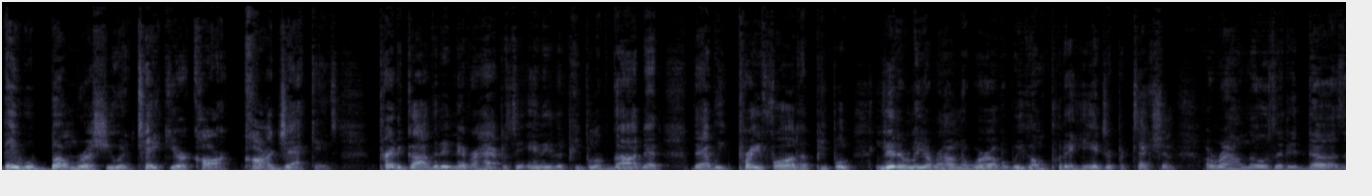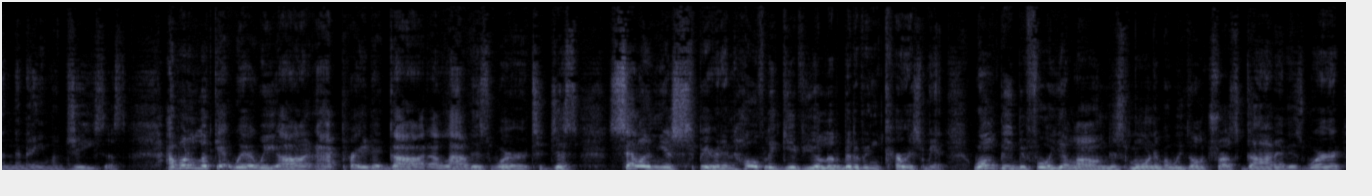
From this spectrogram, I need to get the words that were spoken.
they will bum rush you and take your car. Carjackings pray to God that it never happens to any of the people of God that that we pray for, the people literally around the world, but we're to put a hedge of protection around those that it does in the name of Jesus. I want to look at where we are, and I pray that God allow this word to just settle in your spirit and hopefully give you a little bit of encouragement. Won't be before you long this morning, but we're going to trust God at his word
